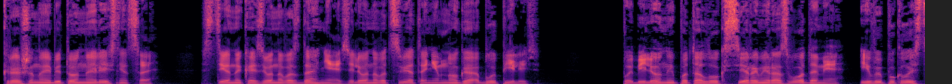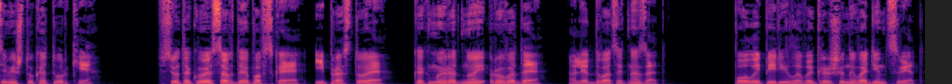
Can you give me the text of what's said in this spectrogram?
Крашеная бетонная лестница. Стены казенного здания зеленого цвета немного облупились. Побеленный потолок с серыми разводами и выпуклостями штукатурки. Все такое совдеповское и простое, как мой родной РОВД лет 20 назад. Пол и перила выкрашены в один цвет.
